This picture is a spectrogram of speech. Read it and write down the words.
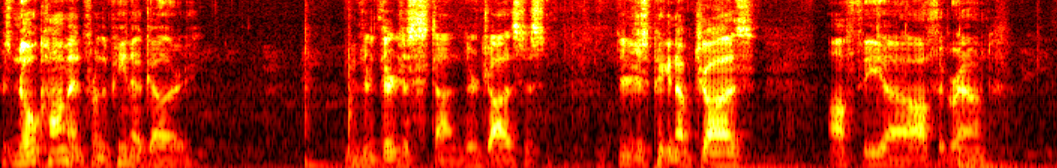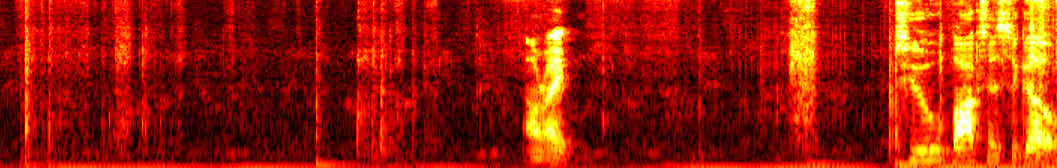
There's no comment from the peanut gallery. They're, they're just stunned. Their jaws just they're just picking up jaws off the uh, off the ground. All right. Two boxes to go.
